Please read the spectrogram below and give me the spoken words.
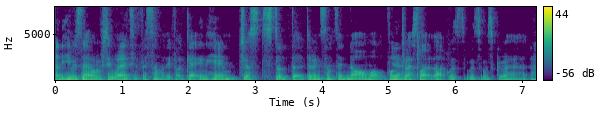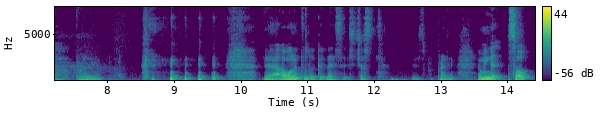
And he was there, obviously waiting for somebody. But getting him just stood there doing something normal, but Yeah. dressed like that was was was great. oh, brilliant. yeah, I wanted to look at this. It's just, it's brilliant. I mean, uh, so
